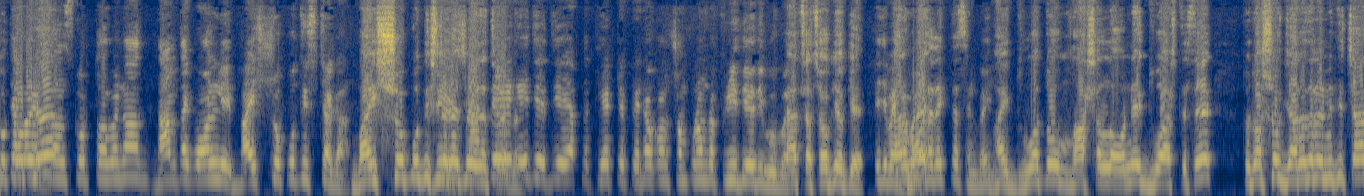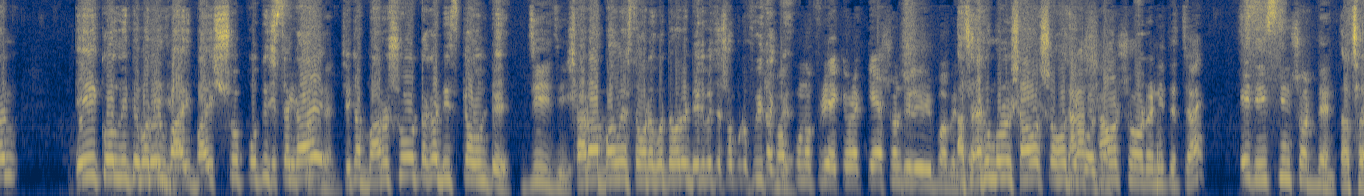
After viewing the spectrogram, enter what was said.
করতে হবে না? অ্যাডভান্স করতে হবে না দাম থাকবে অনলি বাইশশো পঁচিশ টাকা। বাইশশো পঁচিশ টাকা পেয়ে যাচ্ছে। এই যে যে আপনার থিয়েটার এটা এখন সম্পূর্ণ আমরা ফ্রি দিয়ে দিব ভাই। আচ্ছা আচ্ছা ওকে ওকে এই যে ভাই মানে- দেখতেছেন ভাই? ভাই ধোঁয়া তো মাশাল্লাহ অনেক ধোঁয়া আসতেছে। তো দর্শক যারা যারা নিতে চান এই কল নিতে পারেন বাইশশো পঁচিশ টাকায় যেটা বারোশো টাকা ডিসকাউন্টে জি জি। সারা বাংলাদেশ অর্ডার করতে পারেন ডেলিভারি সম্পূর্ণ ফ্রি থাকবে। সম্পূর্ণ ফ্রি একেবারে ক্যাশ অন ডেলিভারি পাবেন। আচ্ছা এখন বলুন শাওয়ার সহ। শাওয়ার শহরটা নিতে চায় এই যে স্ক্রিনশট দেন। আচ্ছা।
